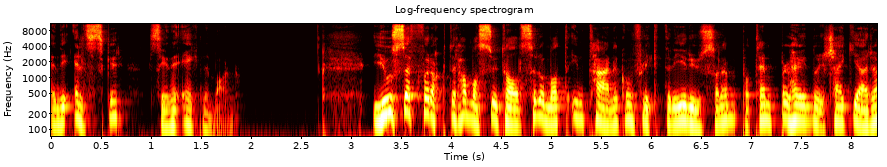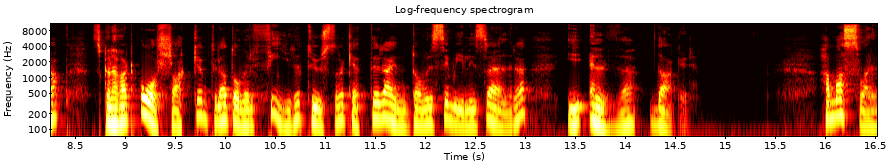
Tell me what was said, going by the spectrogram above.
enn de elsker sine egne barn. Josef forakter Hamas' uttalelser om at interne konflikter i Jerusalem, på Tempelhøyden og i Sheikh Jarrah skal ha vært årsaken til at over 4000 raketter regnet over sivile israelere i elleve dager. Hamas var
